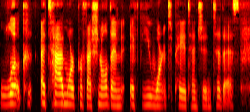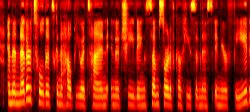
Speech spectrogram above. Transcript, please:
look a tad more professional than if you weren't to pay attention to this. And another tool that's going to help you a ton in achieving some sort of cohesiveness in your feed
